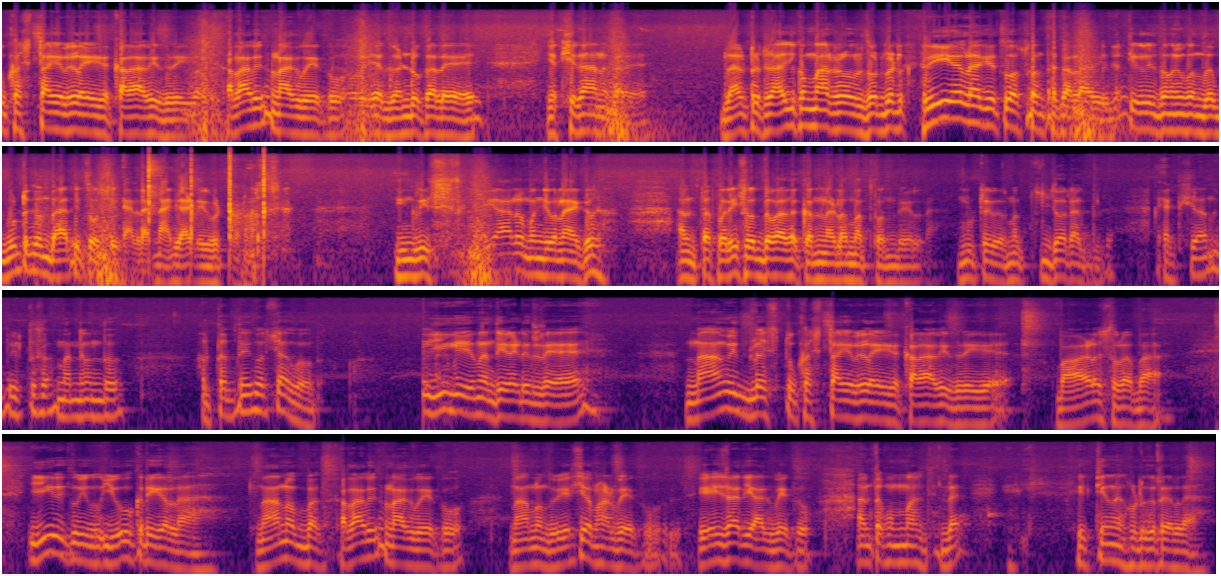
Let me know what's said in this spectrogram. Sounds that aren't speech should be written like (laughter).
ಮೊದಲಷ್ಟು ಕಷ್ಟ ಇರಲಿಲ್ಲ ಈಗ ಕಲಾವಿದರಿಗೆ ಕಲಾವಿದನಾಗಬೇಕು. ಗಂಡು ಕಲೆ, ಯಕ್ಷಗಾನ ಕಲೆ. ಡಾಕ್ಟರ್ ರಾಜ್ಕುಮಾರ್ ಅವರು ದೊಡ್ಡ ದೊಡ್ಡ ರಿಯಲ್ ಆಗಿ ತೋರಿಸುವಂಥ ಕಲಾವಿದ ಒಂದು ಬುಟ್ಟಕ್ಕೊಂದು ದಾರಿ ತೋರಿಸಿದಲ್ಲ ನಾ ಗಾಡಿ ಬಿಟ್ಟು ಇಂಗ್ಲೀಷ್ ಯಾರು ಮಂಜು ನಾಯಕರು ಅಂಥ ಪರಿಶುದ್ಧವಾದ ಕನ್ನಡ ಮತ್ತೊಂದೇ ಇಲ್ಲ. ಮುಟ್ಟಿದೆ ಮತ್ತು ಜೋರಾಗ್ತದೆ ಯಕ್ಷಗಾನ ಬಿಟ್ಟು ಸಾಮಾನ್ಯ ಒಂದು ಹತ್ತು ಹದಿನೈದು ವರ್ಷ ಆಗ್ಬೋದು. ಈಗ ಏನಂತ ಹೇಳಿದರೆ, ನಾವಿದ್ದಷ್ಟು ಕಷ್ಟ ಇರಲಿಲ್ಲ ಈಗ ಕಲಾವಿದರಿಗೆ. ಭಾಳ ಸುಲಭ. ಈಗ ಯುವಕರಿಗೆಲ್ಲ, ನಾನೊಬ್ಬ ಕಲಾವಿದನಾಗಬೇಕು, ನಾನೊಂದು ವೇಷ ಮಾಡಬೇಕು, ಏಜಾರಿ ಆಗಬೇಕು ಅಂತ ಹುಮ್ಮಸದಿಂದ ಹೆಚ್ಚಿನ ಹುಡುಗರೆಲ್ಲ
